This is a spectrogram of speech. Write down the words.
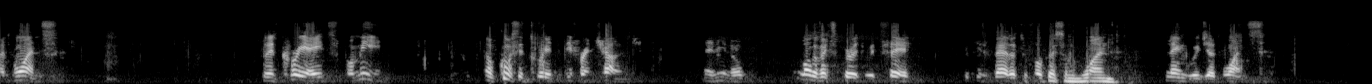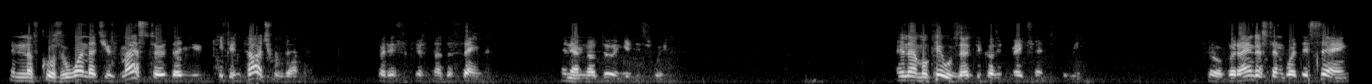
at once, so it creates for me. Of course, it creates a different challenge. And you know, a lot of experts would say it is better to focus on one language at once. And of course, the one that you've mastered, then you keep in touch with them, but it's just not the same. And I'm not doing it this way. And I'm okay with that because it makes sense to me. So, but I understand what they're saying,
